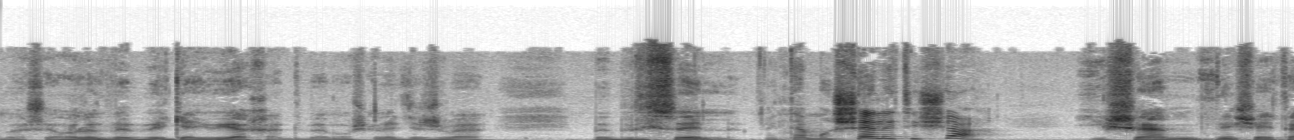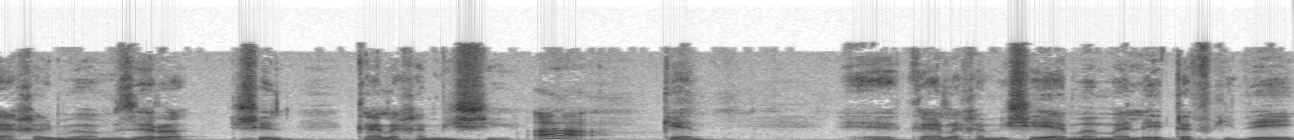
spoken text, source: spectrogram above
למעשה הולנד ובלגיה היו יחד, והמושלת ישבה בבריסל. הייתה מושלת אישה. אישה מפני שהייתה אחת מממזרה של קהל החמישי. אה. כן. אה, קהל החמישי היה ממלא תפקידי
